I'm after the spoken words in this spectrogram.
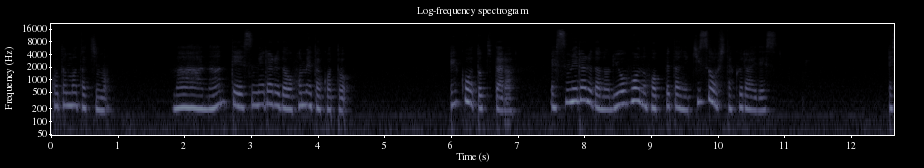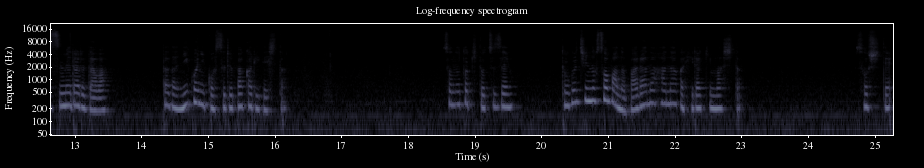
子供たちもまあなんてエスメラルダを褒めたこと。エコーときたらエスメラルダの両方のほっぺたにキスをしたくらいです。エスメラルダはただニコニコするばかりでした。その時突然戸口のそばのバラの花が開きました。そして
